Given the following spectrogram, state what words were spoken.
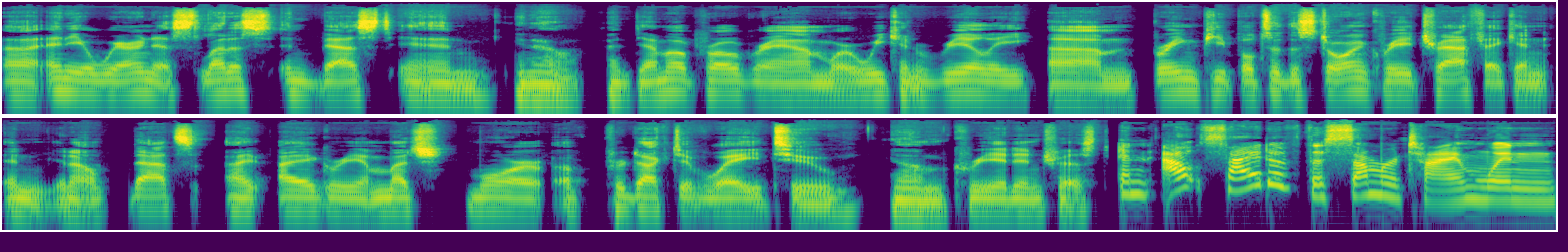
uh, any awareness let us invest in you know a demo program where we can really um, bring people to the store and create traffic and and you know that's I, I agree a much more a productive way to um, create interest. And outside of the summertime when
